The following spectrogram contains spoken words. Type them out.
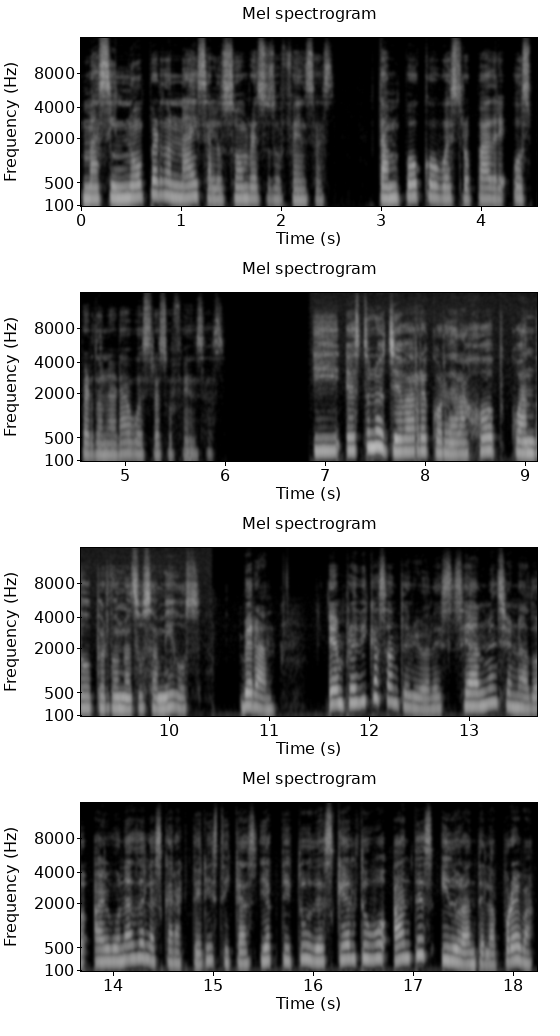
Mas si no perdonáis a los hombres sus ofensas, tampoco vuestro Padre os perdonará vuestras ofensas. Y esto nos lleva a recordar a Job cuando perdonó a sus amigos. Verán, en prédicas anteriores se han mencionado algunas de las características y actitudes que él tuvo antes y durante la prueba,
